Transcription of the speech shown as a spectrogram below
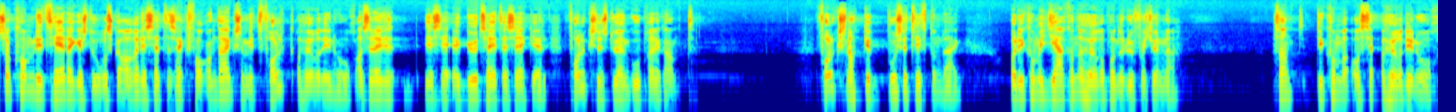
Så kommer de til deg i store skarer, de setter seg foran deg som mitt folk og hører dine ord. Altså det, Gud sier til Esekiel folk syns du er en god predikant. Folk snakker positivt om deg, og de kommer gjerne å høre på når du forkynner. Sant? De kommer og, og hører dine ord.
